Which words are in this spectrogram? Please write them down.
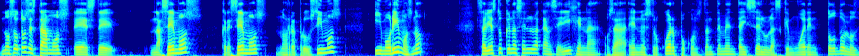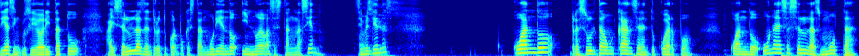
nosotros estamos, este, nacemos, crecemos, nos reproducimos y morimos, ¿no? ¿Sabías tú que una célula cancerígena, o sea, en nuestro cuerpo constantemente hay células que mueren todos los días, inclusive ahorita tú hay células dentro de tu cuerpo que están muriendo y nuevas están naciendo? ¿Sí me entiendes? es. Cuando resulta un cáncer en tu cuerpo, cuando una de esas células muta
